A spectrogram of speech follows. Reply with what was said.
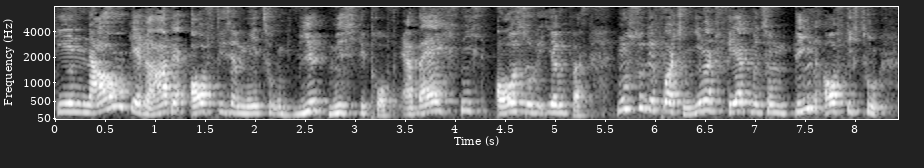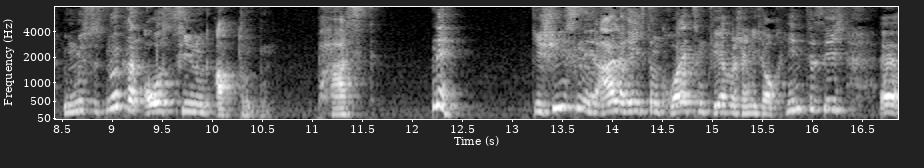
genau gerade auf diese Armee zu und wird nicht getroffen. Er weicht nicht aus oder irgendwas. Musst du dir vorstellen, jemand fährt mit so einem Ding auf dich zu. Du müsstest nur gerade ausziehen und abdrücken. Passt. Nee. Die schießen in alle Richtungen, kreuz und quer, wahrscheinlich auch hinter sich. Äh,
